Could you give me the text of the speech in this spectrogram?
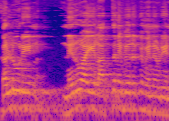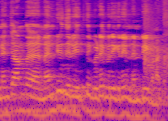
கல்லூரியின் நிர்வாகிகள் அத்தனை பேருக்கும் என்னுடைய நெஞ்சார்ந்த நன்றி தெரிவித்து விடைபெறுகிறேன். நன்றி வணக்கம்.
